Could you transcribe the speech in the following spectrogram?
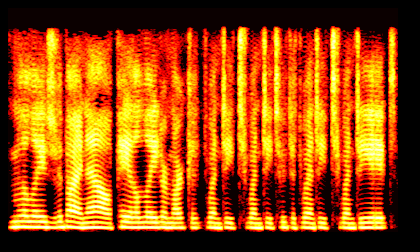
Malaysia Buy Now Pay a Later Market 2022 to 2028.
